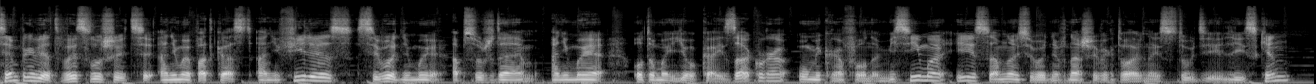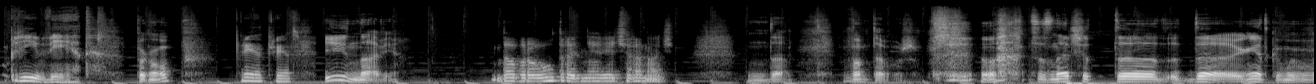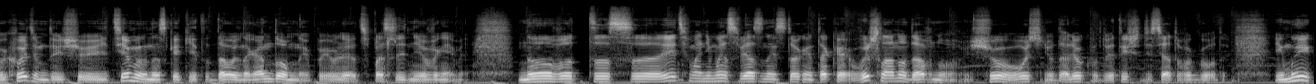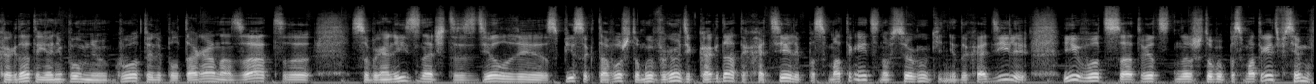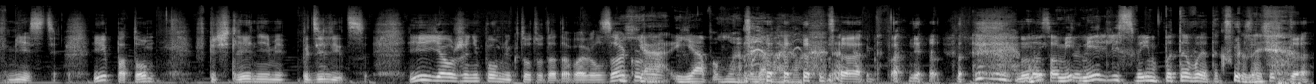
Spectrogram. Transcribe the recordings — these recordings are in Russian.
Всем привет! Вы слушаете аниме-подкаст Анифилиас. Сегодня мы обсуждаем аниме Отоме Йокай Закура у микрофона Мисима и со мной сегодня в нашей виртуальной студии Лискин. Привет! Проб. Привет, привет. И Нави. Доброе утро, дня, вечера, ночи. Да, вам того же. Вот, значит, да, редко мы выходим, да еще и темы у нас какие-то довольно рандомные появляются в последнее время. Но вот с этим аниме связана история такая. Вышло оно давно, еще осенью далекого 2010 года. И мы когда-то, я не помню, год или полтора назад э, собрались, значит, сделали список того, что мы вроде когда-то хотели посмотреть, но все руки не доходили. И вот соответственно, чтобы посмотреть всем вместе и потом впечатлениями поделиться. И я уже не помню, кто туда добавил Закуру. Я, я по-моему, добавил. Так, понятно. Ну, на самом деле... мерились своим PTW, так сказать. Да.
